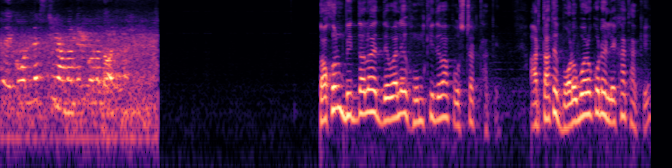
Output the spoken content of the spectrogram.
চাই। কন্যাশ্রী আমাদের কোনো দরকার নেই। তখন বিদ্যালয়ের দেওয়ালে হুমকি দেওয়া পোস্টার থাকে। আর তাতে বড় বড় করে লেখা থাকে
